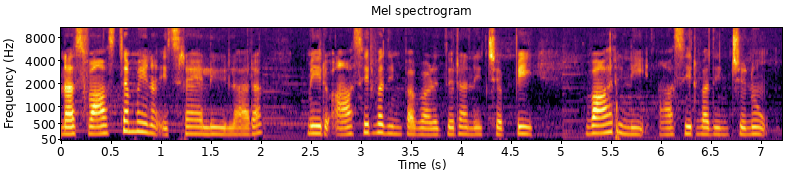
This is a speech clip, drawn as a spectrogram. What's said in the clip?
నా స్వాస్థ్యమైన ఇస్రాయేలీయులారా మీరు ఆశీర్వదింపబడుదురని చెప్పి వారిని ఆశీర్వదించును.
